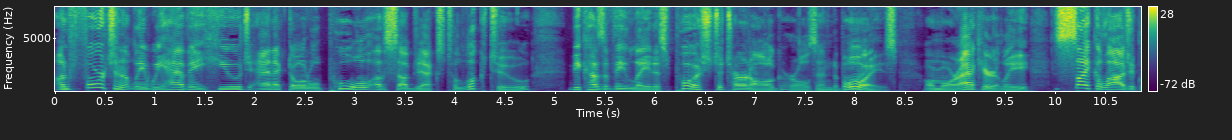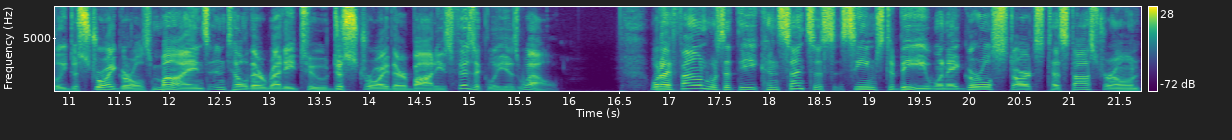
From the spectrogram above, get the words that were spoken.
Unfortunately, we have a huge anecdotal pool of subjects to look to because of the latest push to turn all girls into boys, or more accurately, psychologically destroy girls' minds until they're ready to destroy their bodies physically as well. What I found was that the consensus seems to be when a girl starts testosterone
